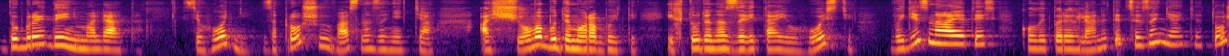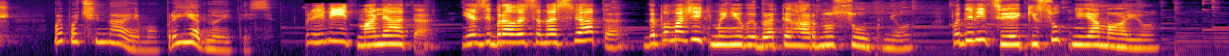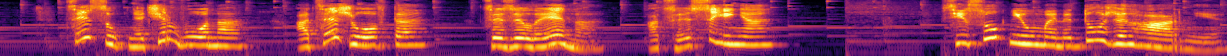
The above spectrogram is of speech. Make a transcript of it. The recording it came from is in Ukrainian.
Добрий день, малята! Сьогодні запрошую вас на заняття. А що ми будемо робити і хто до нас завітає у гості, ви дізнаєтесь, коли переглянете це заняття. Тож ми починаємо. Приєднуйтесь! Привіт, малята! Я зібралася на свято. Допоможіть мені вибрати гарну сукню. Подивіться, які сукні я маю. Це сукня червона, а це жовта, це зелена, а це синя. Всі сукні у мене дуже гарні.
